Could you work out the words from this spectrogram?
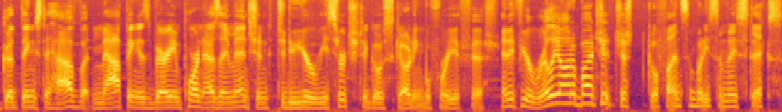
good things to have, but mapping is very important, as I mentioned, to do your research, to go scouting before you fish. And if you're really on a budget, just go find somebody some nice sticks.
